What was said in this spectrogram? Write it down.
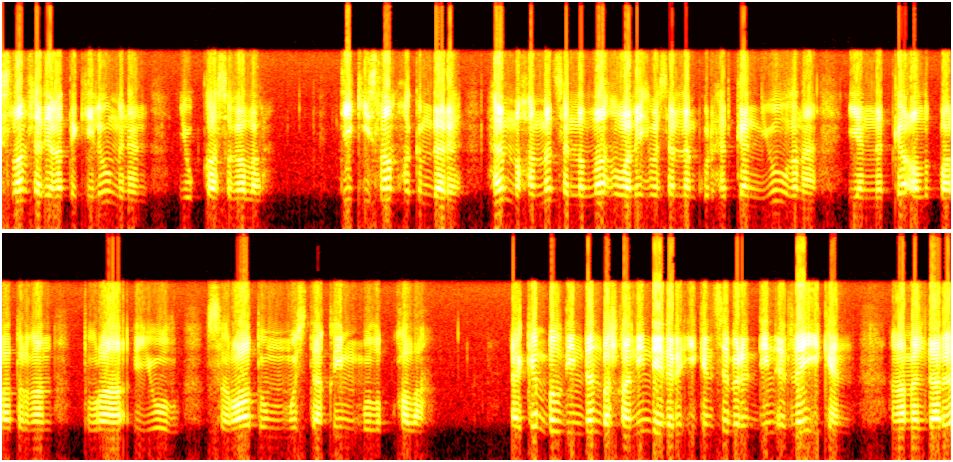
ислам шариғаты килеү менән юҡҡа сығалар. Тик ислам хөкемдәре һәм Мөхәммәд саллаллаһу алейхи ва сәлләм күрһәткән юл гына йәннәткә алып бара торган тура юл, сиратум мустақим булып кала. Ә кем был диндән башка ниндәйдер икенсе бер дин эҙләй икән, гамәлдәре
